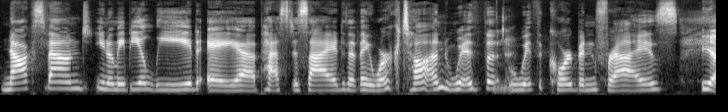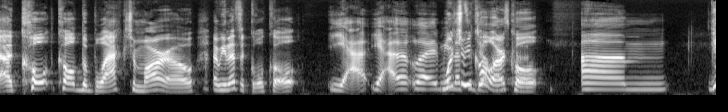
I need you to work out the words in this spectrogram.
Knox found, you know, maybe a lead, a uh, pesticide that they worked on with with Corbin Fry's. yeah, a cult called the Black Tomorrow. I mean, that's a cool cult. Yeah, yeah. I mean, what should we call our mascot. cult? Um,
